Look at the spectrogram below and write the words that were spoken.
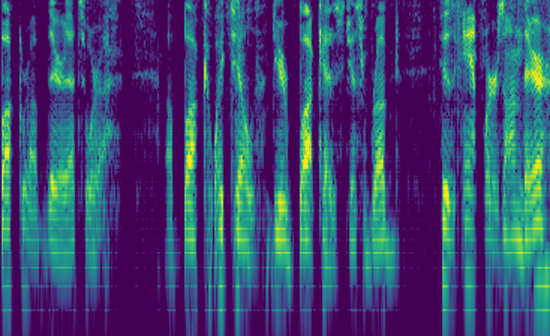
buck rub there. That's where a, a buck, white-tailed deer buck has just rubbed his antlers on there.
